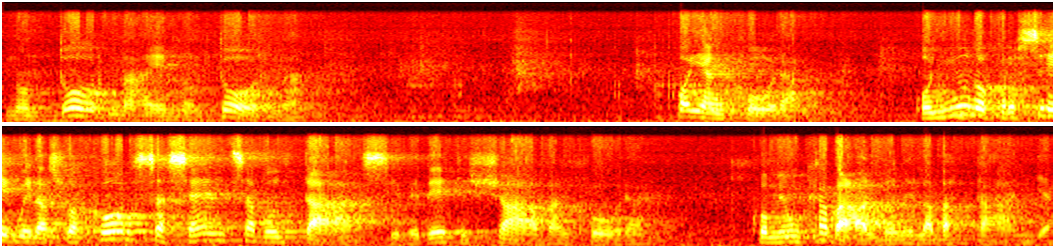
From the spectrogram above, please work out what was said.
Non torna e non torna. Poi ancora, Ognuno prosegue la sua corsa senza voltarsi, vedete Shava ancora, come un cavallo nella battaglia.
